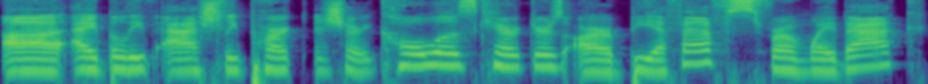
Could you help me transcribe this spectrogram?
Uh, I believe Ashley Park and Sherry Cola's characters are BFFs from way back.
